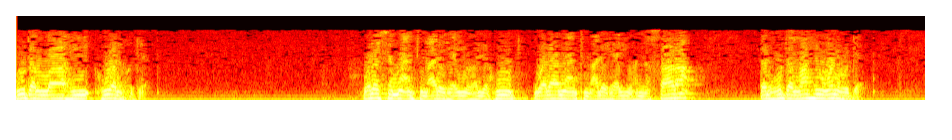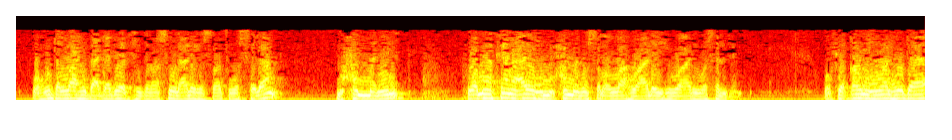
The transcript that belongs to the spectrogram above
هدى الله هو الهدى. وليس ما أنتم عليه أيها اليهود ولا ما أنتم عليه أيها النصارى بل هدى الله هو الهدى وهدى الله بعد بعثة الرسول عليه الصلاة والسلام محمد وما كان عليه محمد صلى الله عليه وآله وسلم. وفي قوله والهدى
